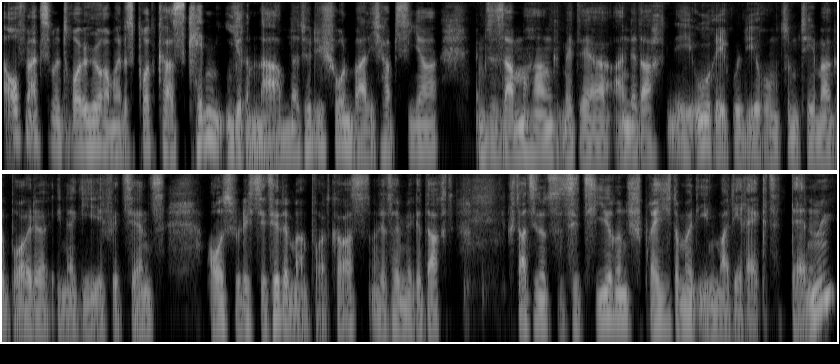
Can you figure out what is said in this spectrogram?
aufmerksame treue Hörer meines Podcasts kennen Ihren Namen natürlich schon, weil ich habe Sie ja im Zusammenhang mit der angedachten EU-Regulierung zum Thema Gebäude, Energieeffizienz ausführlich zitiert in meinem Podcast. Und jetzt habe ich mir gedacht, statt Sie nur zu zitieren, spreche ich doch mit Ihnen mal direkt. Denn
